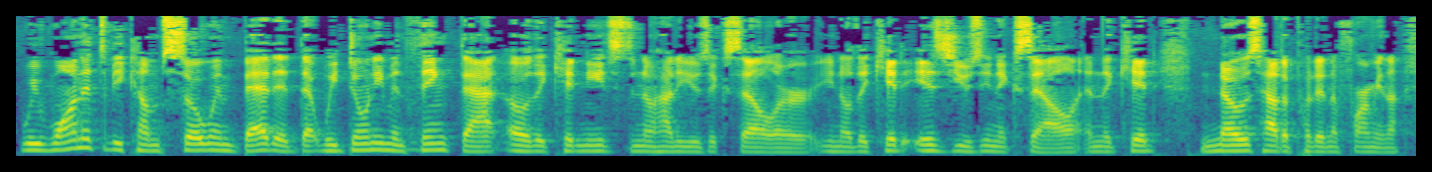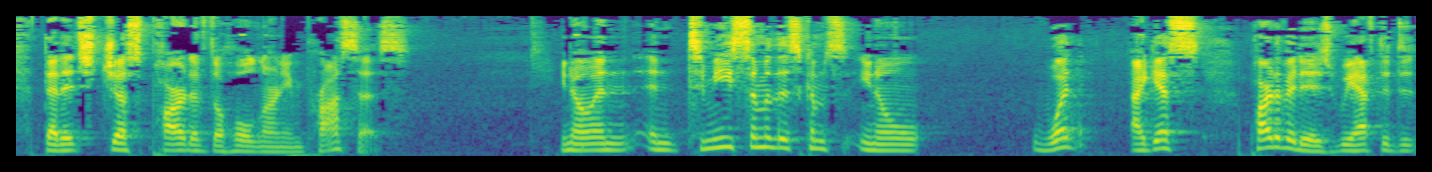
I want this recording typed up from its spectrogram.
we want it to become so embedded that we don't even think that, oh, the kid needs to know how to use Excel or, you know, the kid is using Excel and the kid knows how to put in a formula, that it's just part of the whole learning process. You know, and, and to me, some of this comes, you know, what I guess part of it is we have to d-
